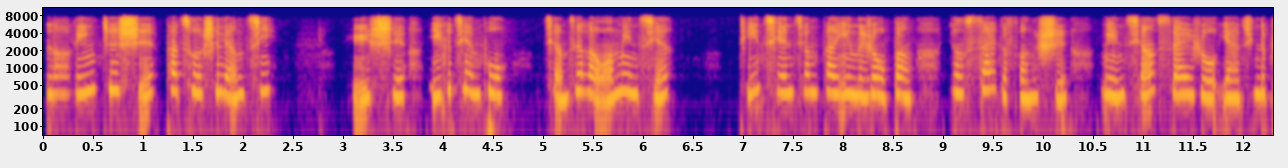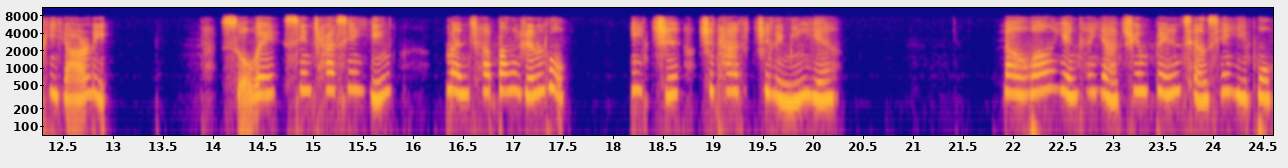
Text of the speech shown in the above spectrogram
老林这时怕错失良机，于是一个箭步。抢在老王面前，提前将半硬的肉棒用塞的方式勉强塞入亚军的屁眼里。所谓先插先赢，慢插帮人路，一直是他的至理名言。老王眼看亚军被人抢先一步，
